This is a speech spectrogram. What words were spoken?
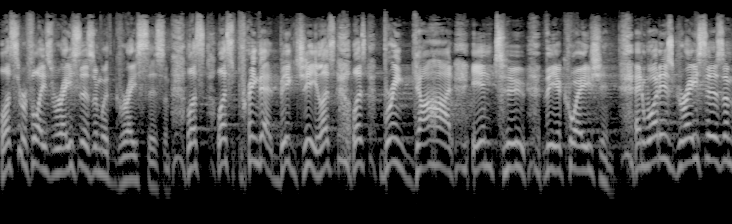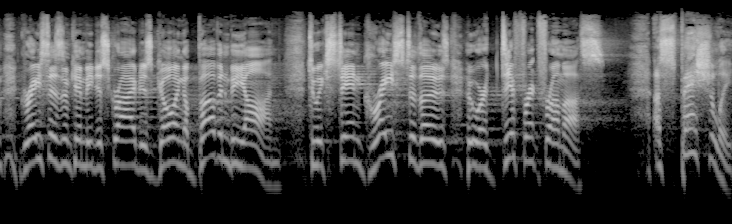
Let's replace racism with gracism. Let's, let's bring that big G. Let's, let's bring God into the equation. And what is gracism? Gracism can be described as going above and beyond to extend grace to those who are different from us, especially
